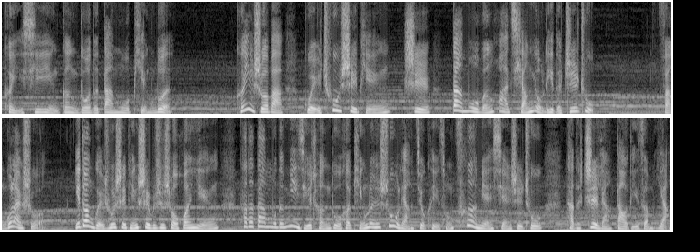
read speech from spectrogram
可以吸引更多的弹幕评论。可以说吧，鬼畜视频是弹幕文化强有力的支柱。反过来说，一段鬼畜视频是不是受欢迎，它的弹幕的密集程度和评论数量就可以从侧面显示出它的质量到底怎么样。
